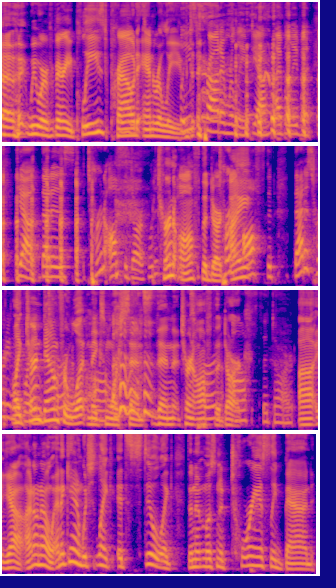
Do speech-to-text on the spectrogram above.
Uh, we were very pleased, proud, and relieved. pleased, proud, and relieved. Yeah, I believe it. Yeah, that is turn off the dark. What Turn off the dark. Turn I off the. That is hurting. my like turn down for Turn what makes more sense than turn, off the dark. Off the dark. Uh, yeah, I don't know. And again, which like it's still like the no- most notoriously bad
